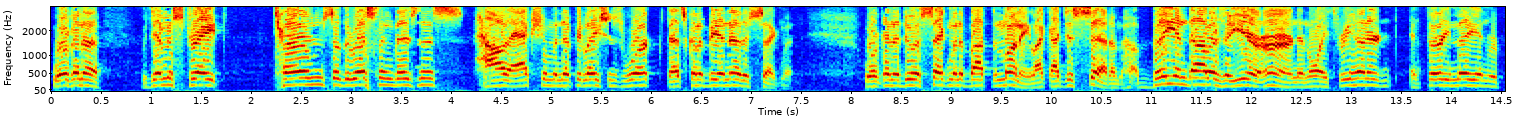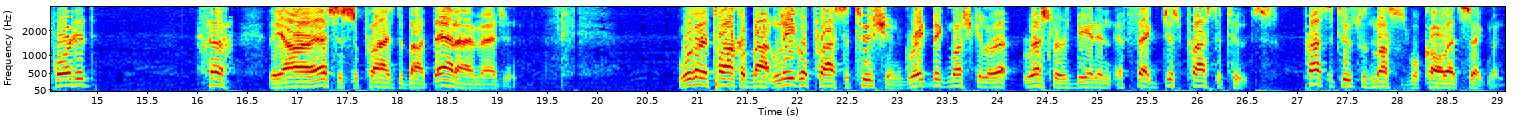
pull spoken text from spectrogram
We're going to demonstrate terms of the wrestling business, how the actual manipulations work. That's going to be another segment. We're going to do a segment about the money. Like I just said, a billion dollars a year earned and only 330 million reported. Huh. The IRS is surprised about that, I imagine. We're going to talk about legal prostitution, great big muscular wrestlers being in effect just prostitutes. Prostitutes with muscles, we'll call that segment.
